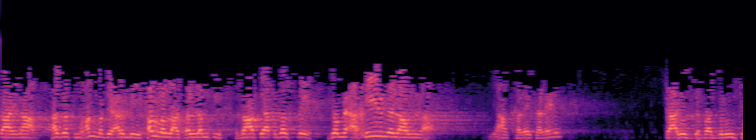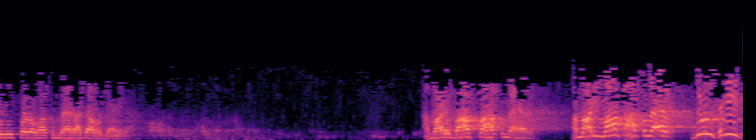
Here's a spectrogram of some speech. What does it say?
کائنات، حضرت محمد عربی صلی اللہ علیہ وسلم کی ذات اقدس سے جو میں اخیر میں لاؤں گا۔ یہاں کھڑے کھڑے چالیس دفعہ درو شریف پڑھو، حق مہر ادا ہو جائے گا۔ ہمارے باپ کا حق مہر، ہماری ماں کا حق مہر درو شریف۔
